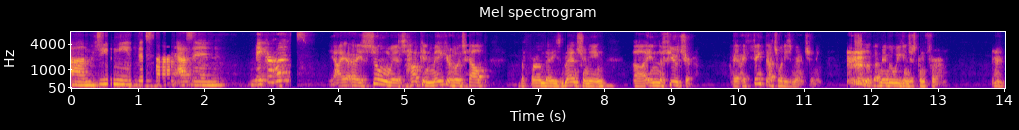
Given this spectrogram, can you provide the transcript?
Um, do you mean this firm as in Makerhoods? I, I assume it's how can Makerhoods help the firm that he's mentioning uh, in the future? I, I think that's what he's mentioning, but maybe we can just confirm.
